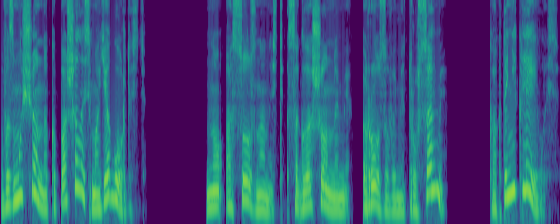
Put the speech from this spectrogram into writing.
Возмущенно копошилась моя гордость. Но осознанность с оглашенными розовыми трусами как-то не клеилась.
